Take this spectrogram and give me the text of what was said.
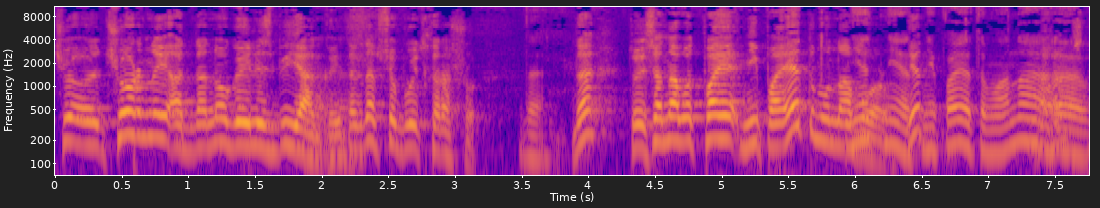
черный, одноногой лесбиянкой, да, и тогда все будет хорошо. Да. да? То есть она вот по, не по этому набору? Нет, нет, нет? не поэтому. Она да,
